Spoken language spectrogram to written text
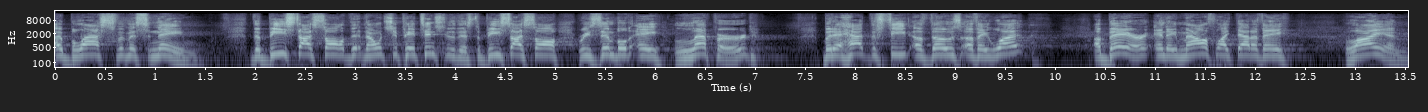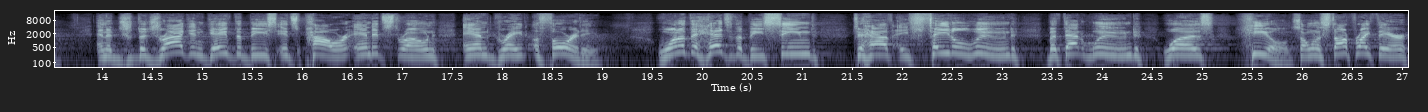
a blasphemous name. The beast I saw, and I want you to pay attention to this. The beast I saw resembled a leopard, but it had the feet of those of a what? A bear, and a mouth like that of a lion. And a, the dragon gave the beast its power and its throne and great authority. One of the heads of the beast seemed to have a fatal wound, but that wound was healed. So I want to stop right there.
